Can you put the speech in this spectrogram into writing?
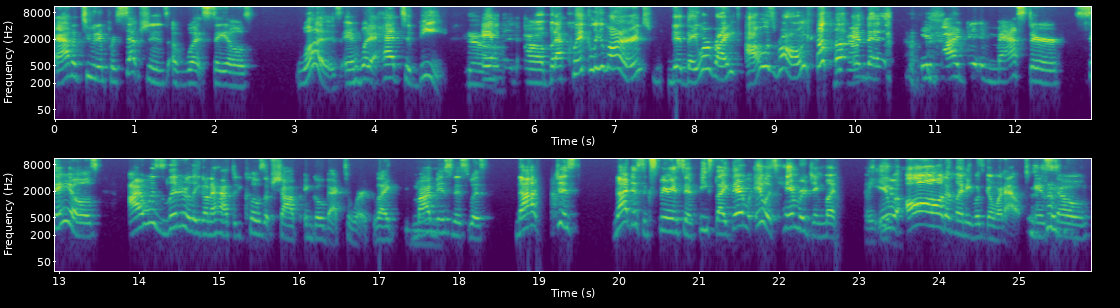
attitude and perceptions of what sales was and what it had to be. Yeah. And uh, but I quickly learned that they were right. I was wrong, yeah. and that if I didn't master sales, I was literally going to have to close up shop and go back to work. Like mm-hmm. my business was not just not just experiencing feast. Like there, it was hemorrhaging money. It was all the money was going out, and so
